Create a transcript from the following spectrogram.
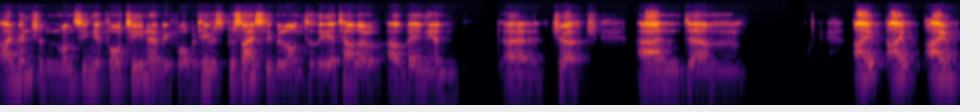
I mentioned Monsignor Fortino before, but he was precisely belonged to the Italo-Albanian uh, church, and um, I, I, I,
